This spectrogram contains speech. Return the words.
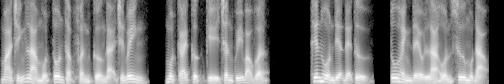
mà chính là một tôn thập phần cường đại chiến binh, một cái cực kỳ chân quý bảo vật. Thiên hồn điện đệ tử, tu hành đều là hồn sư một đạo.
